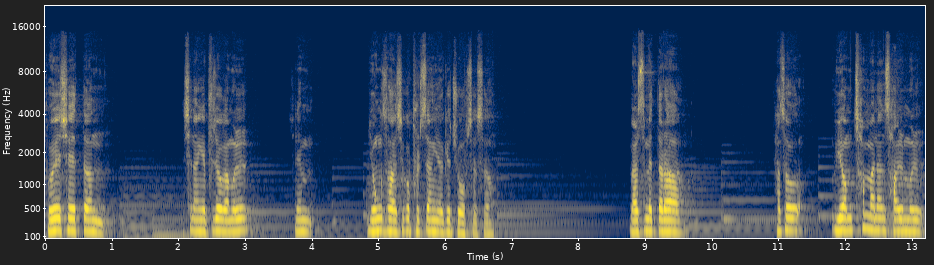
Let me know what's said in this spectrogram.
도외시했던 신앙의 부족함을 주님 용서하시고 불쌍히 여겨 주옵소서. 말씀에 따라 다소 위험천만한 삶을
